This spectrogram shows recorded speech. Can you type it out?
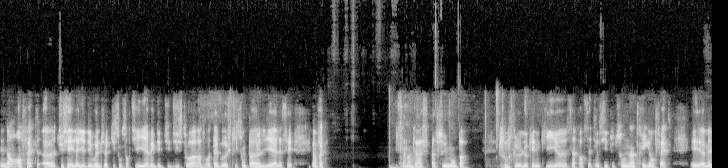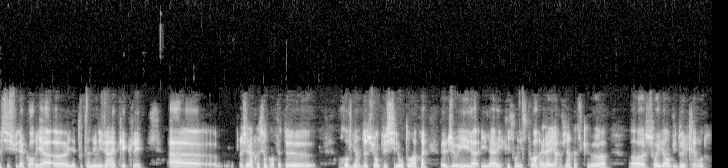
non en fait, euh, tu sais, là il y a des one shots qui sont sortis avec des petites histoires à droite à gauche qui sont pas Oui. liées à la série. Et en fait, ça m'intéresse absolument pas. Je trouve que and Key, euh, sa force, c'était aussi toute son intrigue en fait. Et euh, même si je suis d'accord, il y a euh, il y a tout un univers avec les clés. Euh, J'ai l'impression qu'en fait euh, revenir dessus en plus si longtemps après, euh, Joey il a il a écrit son histoire et là il revient parce que euh, euh, soit il a envie d'écrire autre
